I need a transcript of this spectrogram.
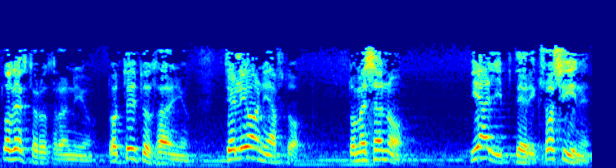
Το δεύτερο θρανείο το τρίτο θρανείο. Τελειώνει αυτό. Το μεσανό. Οι άλλοι πτέριξ όσοι είναι.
